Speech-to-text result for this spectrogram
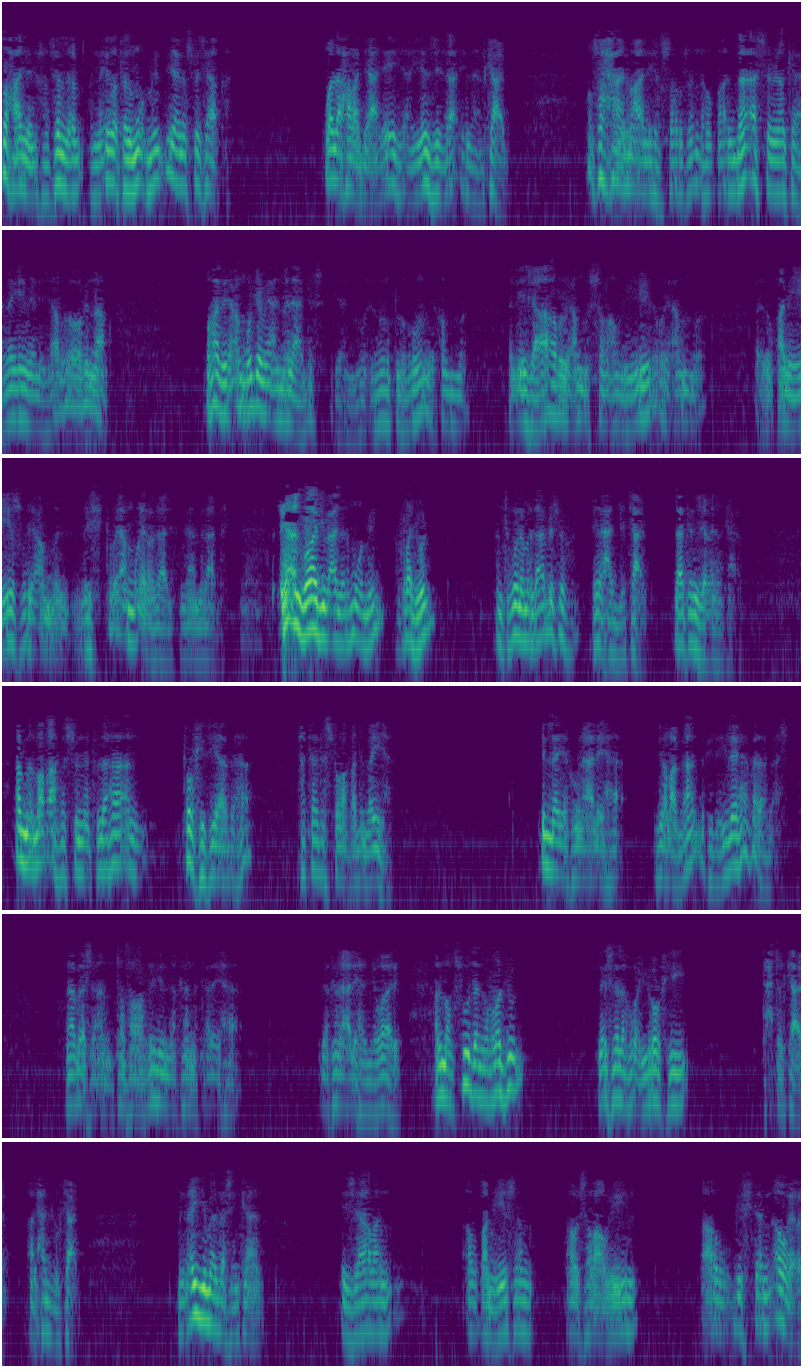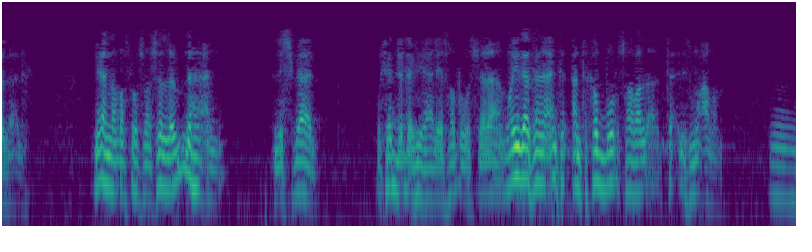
صح عن النبي صلى الله عليه وسلم أن عظة المؤمن إلى نصف ساقه ولا حرج عليه أن ينزل إلى الكعب. وصح عنه عليه الصلاة والسلام أنه قال ما أسفل من الكعبين من الإزار فهو في النار. وهذا يعم جميع الملابس يعني البنطلون يعم الإزار ويعم السراويل ويعم القميص ويعم المشت ويعم غير ذلك من الملابس. الواجب على المؤمن الرجل أن تكون ملابسه إلى حد الكعب لا تنزل إلى الكعب أما المرأة فالسنة لها أن ترخي ثيابها حتى تستر قدميها. إلا يكون عليها جربان في رجليها فلا بأس. لا بأس أن تصر الرجل إذا كانت عليها إذا كان عليها الجوارب. المقصود أن الرجل ليس له أن يرخي تحت الكعب الحد الكعب من أي ملبس كان إزارا أو قميصا أو سراويل أو بشتا أو غير ذلك. لأن الرسول صلى الله عليه وسلم نهى عن الإسبال وشدد فيها عليه الصلاة والسلام. وإذا كان عن تكبر صار الإثم أعظم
